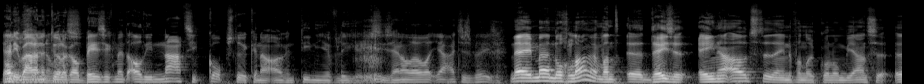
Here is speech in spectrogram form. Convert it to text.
Ja, die waren natuurlijk al bezig met al die nazi-kopstukken naar Argentinië vliegen. Dus die zijn al wel wat jaartjes bezig. Nee, maar nog langer. Want eh, deze ene oudste, de een van de Colombiaanse, eh,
